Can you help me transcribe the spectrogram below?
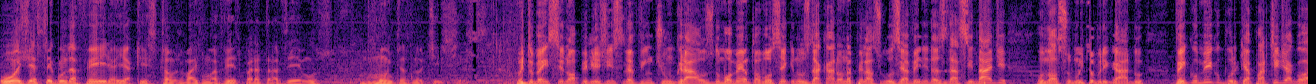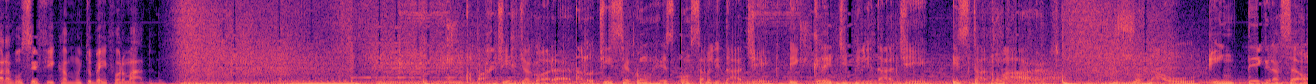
Hoje é segunda-feira e aqui estamos mais uma vez para trazermos muitas notícias. Muito bem, Sinop registra 21 graus no momento. A você que nos dá carona pelas ruas e avenidas da cidade, o nosso muito obrigado. Vem comigo porque a partir de agora você fica muito bem informado. A partir de agora, a notícia com responsabilidade e credibilidade está no ar. Jornal Integração.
